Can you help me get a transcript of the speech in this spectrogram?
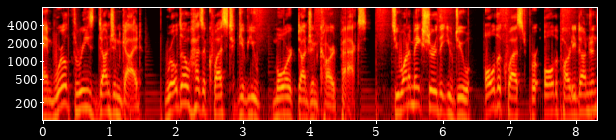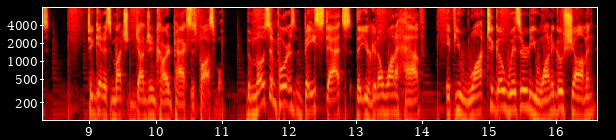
And World 3's Dungeon Guide, Worldo has a quest to give you more dungeon card packs. So you want to make sure that you do all the quests for all the party dungeons to get as much dungeon card packs as possible. The most important base stats that you're going to want to have if you want to go wizard, you want to go shaman,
